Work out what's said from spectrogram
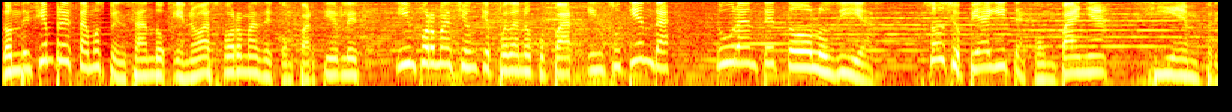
donde siempre estamos pensando en nuevas formas de compartirles información que puedan ocupar en su tienda durante todos los días. Socio Piagui te acompaña siempre.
